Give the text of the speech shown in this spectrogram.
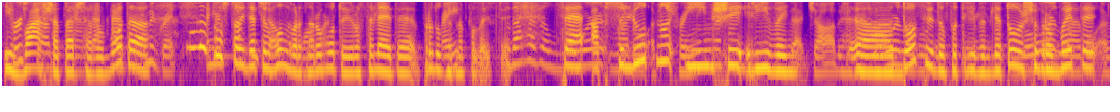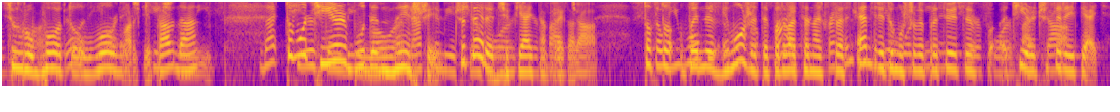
і ваша перша робота. Ну ви просто йдете в Walmart на роботу і розставляєте продукти на полиці. Це абсолютно інший рівень е, досвіду потрібен для того, щоб робити цю роботу в Walmart, правда? Тому tier буде нижчий, 4 чи 5, наприклад. Тобто ви не зможете подаватися на експрес ентрі, тому що ви працюєте в тір 4 і 5.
